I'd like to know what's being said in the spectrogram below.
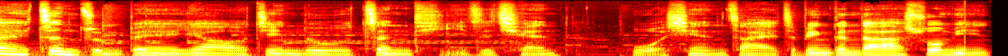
在正准备要进入正题之前，我先在这边跟大家说明，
